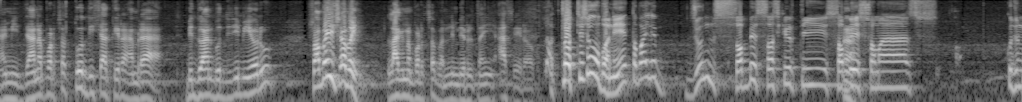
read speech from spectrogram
हामी जानपर्छ त्यो दिशातिर हाम्रा विद्वान बुद्धिजीवीहरू सबै सबै लाग्नुपर्छ भन्ने मेरो चाहिँ आशय रह ल त त्यसो हो भने तपाईँले जुन सभ्य संस्कृति सभ्य। समाजको जुन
